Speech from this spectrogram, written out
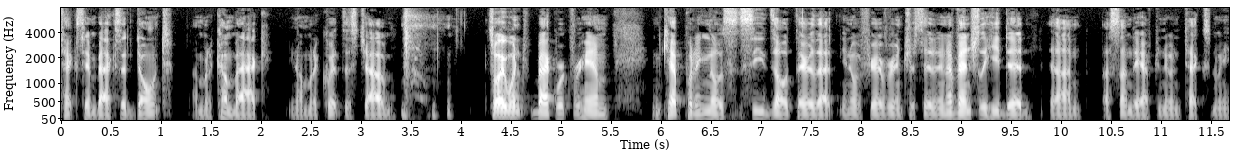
texted him back, said, Don't, I'm going to come back. You know, I'm going to quit this job. so I went back work for him and kept putting those seeds out there that you know if you're ever interested and eventually he did on a sunday afternoon texted me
